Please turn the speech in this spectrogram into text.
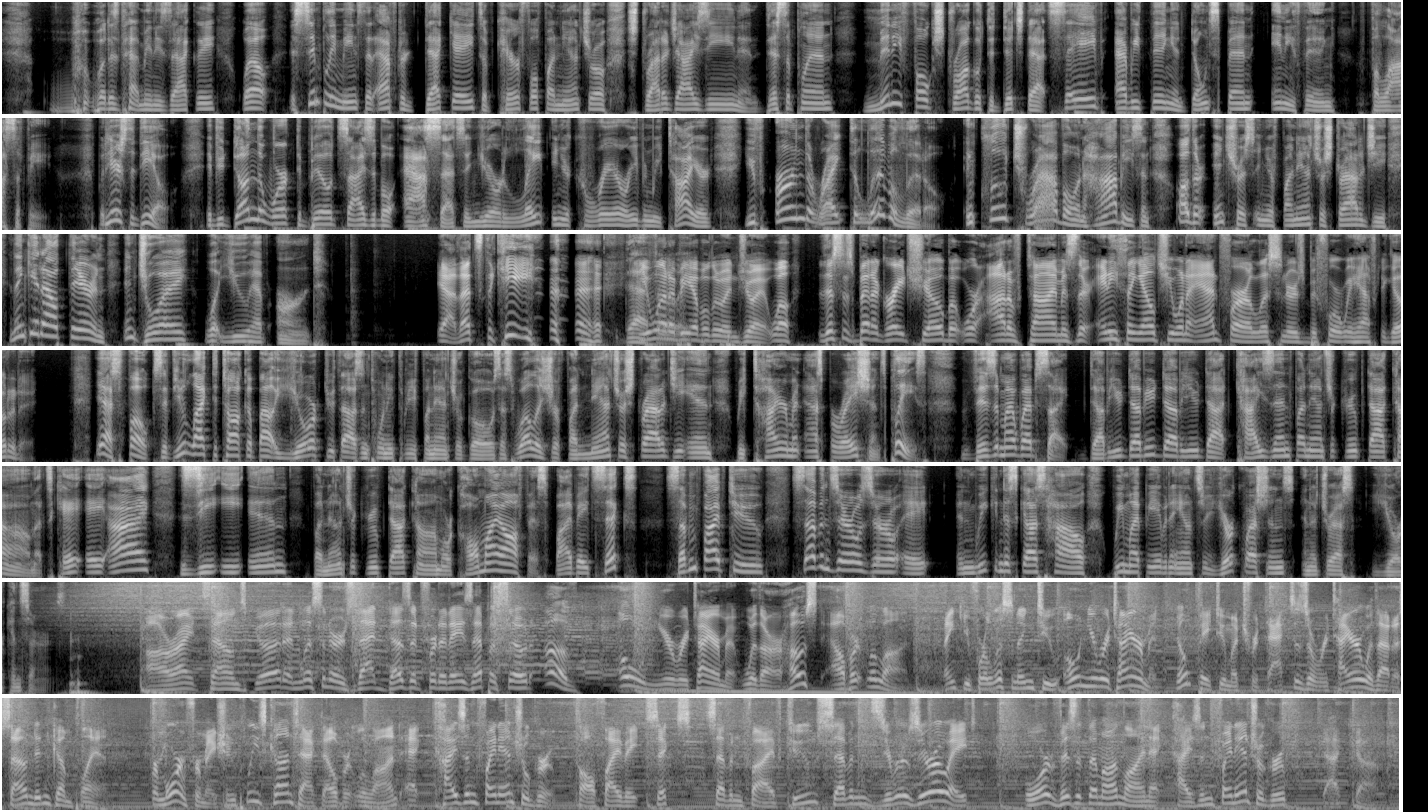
What does that mean exactly? Well, it simply means that after decades of careful financial strategizing and discipline, many folks struggle to ditch that save everything and don't spend anything philosophy. But here's the deal if you've done the work to build sizable assets and you're late in your career or even retired, you've earned the right to live a little. Include travel and hobbies and other interests in your financial strategy, and then get out there and enjoy what you have earned. Yeah, that's the key. you want to be able to enjoy it. Well, this has been a great show, but we're out of time. Is there anything else you want to add for our listeners before we have to go today? Yes, folks, if you'd like to talk about your 2023 financial goals as well as your financial strategy and retirement aspirations, please visit my website, www.kaizenfinancialgroup.com. That's K A I Z E N financialgroup.com or call my office 586 752 7008 and we can discuss how we might be able to answer your questions and address your concerns. All right, sounds good. And listeners, that does it for today's episode of Own Your Retirement with our host, Albert Lalonde. Thank you for listening to Own Your Retirement. Don't pay too much for taxes or retire without a sound income plan. For more information, please contact Albert Lalonde at Kaizen Financial Group. Call 586 752 7008 or visit them online at kaizenfinancialgroup.com.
